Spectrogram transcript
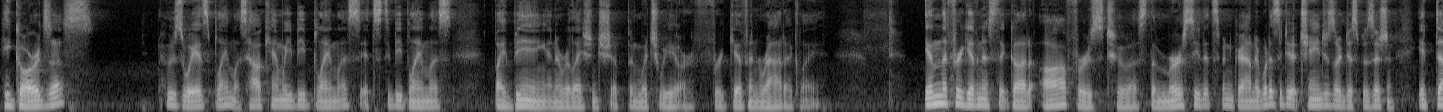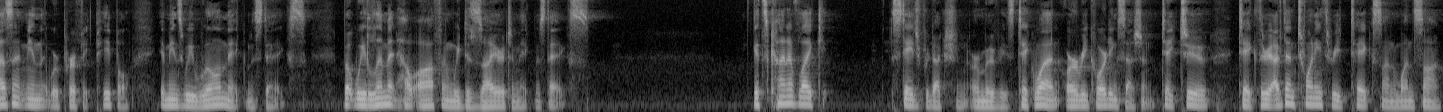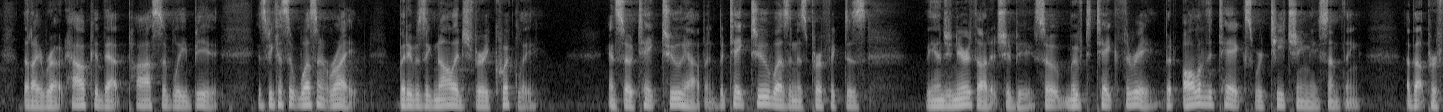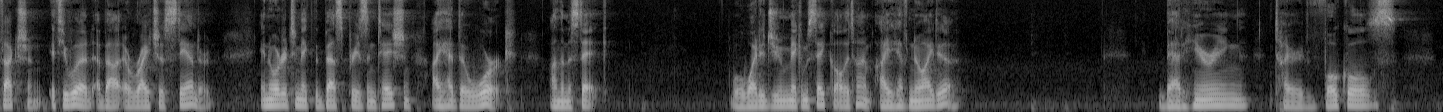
He guards us, whose way is blameless. How can we be blameless? It's to be blameless by being in a relationship in which we are forgiven radically in the forgiveness that God offers to us, the mercy that's been granted, what does it do? It changes our disposition. It doesn't mean that we're perfect people, it means we will make mistakes, but we limit how often we desire to make mistakes. It's kind of like stage production or movies. Take one or a recording session. Take two, take three. I've done 23 takes on one song that I wrote. How could that possibly be? It's because it wasn't right but it was acknowledged very quickly. And so take two happened. But take two wasn't as perfect as the engineer thought it should be. So it moved to take three. But all of the takes were teaching me something about perfection, if you would, about a righteous standard. In order to make the best presentation, I had to work on the mistake. Well, why did you make a mistake all the time? I have no idea. Bad hearing, tired vocals,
